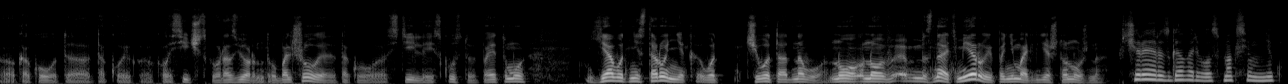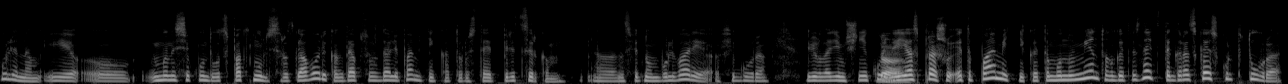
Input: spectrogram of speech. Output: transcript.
э, какого-то такой классического, развернутого, большого такого стиля искусства. Поэтому я вот не сторонник вот чего-то одного, но, но знать меру и понимать, где что нужно. Вчера я разговаривала с Максимом Никулиным, и э, мы на секунду вот споткнулись в разговоре, когда обсуждали памятник, который стоит перед цирком э, на Светном бульваре, фигура Юрия Владимировича Никулина. Да. И я спрашиваю, это памятник, это монумент? Он говорит, вы знаете, это городская скульптура.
